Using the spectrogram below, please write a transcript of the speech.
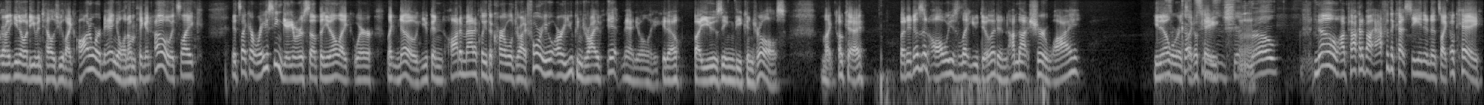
uh, you know, it even tells you like auto or manual, and I'm thinking, oh, it's like it's like a racing game or something, you know, like where like no, you can automatically the car will drive for you, or you can drive it manually, you know, by using the controls. I'm like, okay, but it doesn't always let you do it, and I'm not sure why. You know, where it's like, okay, shit, bro. no, I'm talking about after the cutscene, and it's like, okay,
